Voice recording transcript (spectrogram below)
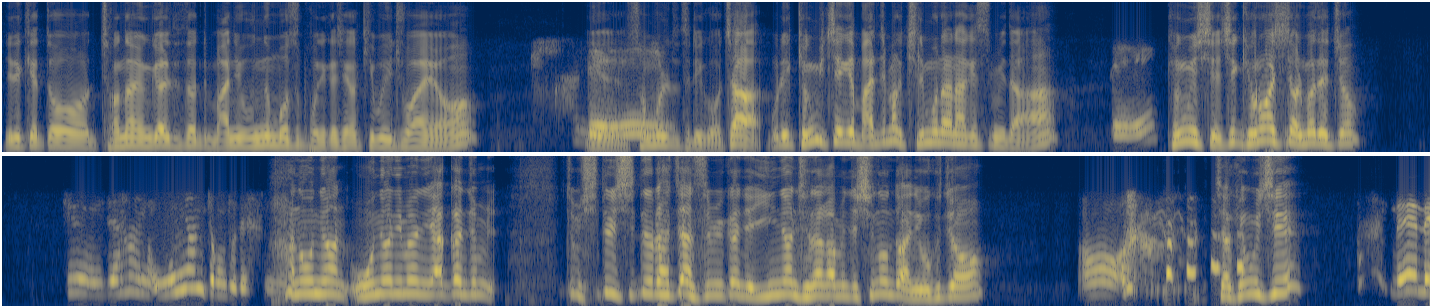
이렇게 또 전화 연결돼서 많이 웃는 모습 보니까 제가 기분이 좋아요. 네. 예, 선물도 드리고. 자, 우리 경미 씨에게 마지막 질문 하나 하겠습니다. 네. 경미 씨 지금 결혼하신 지 얼마 됐죠? 지금 이제 한 5년 정도 됐습니다. 한 5년? 5년이면 약간 좀, 좀 시들시들하지 않습니까? 이제 2년 지나가면 이제 신혼도 아니고, 그죠? 어. 자, 경미 씨, 네네.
